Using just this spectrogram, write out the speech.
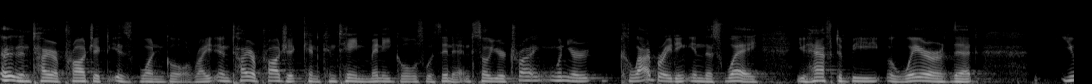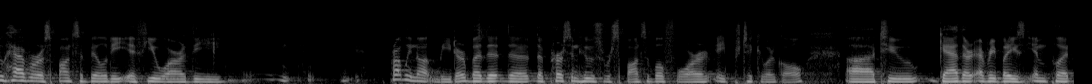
uh, an entire project is one goal, right? An entire project can contain many goals within it. And so you're trying, when you're collaborating in this way, you have to be aware that you have a responsibility if you are the probably not leader, but the, the, the person who's responsible for a particular goal, uh, to gather everybody's input,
